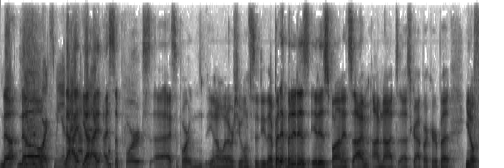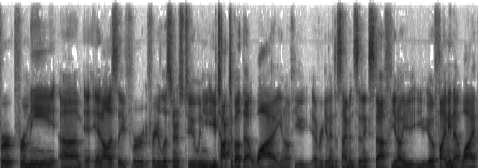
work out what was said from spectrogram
No, no. supports me in yeah, I, yeah. I, I support. Uh, I support. You know, whatever she wants to do there. But it, but it is it is fun. It's I'm I'm not a scrapbooker, but you know, for for me, um, and, and honestly, for for your listeners too, when you you talked about that why, you know, if you ever get into Simon Sinek stuff, you know, you you finding that why.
